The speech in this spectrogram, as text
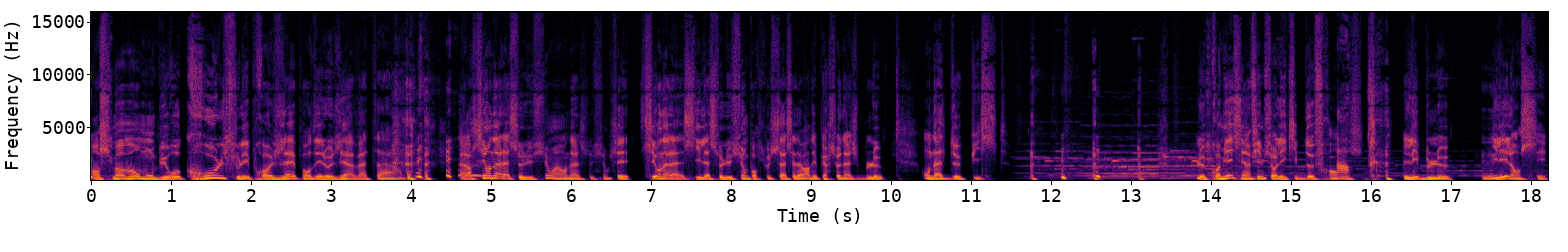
En ce moment, mon bureau croule sous les projets pour déloger Avatar. Alors, si on a la solution, hein, on a la solution, c'est, si on a la, si la solution pour tout ça, c'est d'avoir des personnages bleus, on a deux pistes. Le premier, c'est un film sur l'équipe de France. Les Bleus. Il est lancé.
